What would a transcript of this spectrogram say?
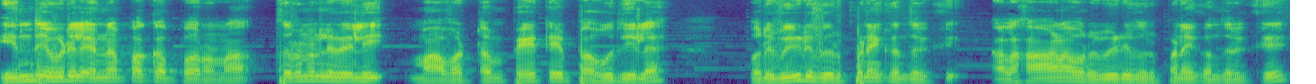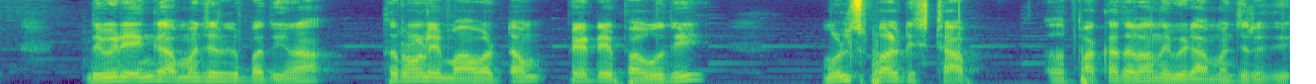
இந்த வீடியோல என்ன பார்க்க போறோம்னா திருநெல்வேலி மாவட்டம் பேட்டை பகுதியில் ஒரு வீடு விற்பனைக்கு வந்திருக்கு. அழகான ஒரு வீடு விற்பனைக்கு வந்திருக்கு. இந்த வீடு எங்கே அமைஞ்சிருக்கு பார்த்தீங்கன்னா திருநெல்வேலி மாவட்டம் பேட்டை பகுதி முனிசிபாலிட்டி ஸ்டாப். அது பக்கத்தில் அந்த வீடு அமைஞ்சிருக்கு.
